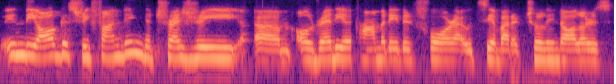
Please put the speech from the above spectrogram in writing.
in the August refunding, the Treasury um, already accommodated for, I would say, about a trillion dollars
